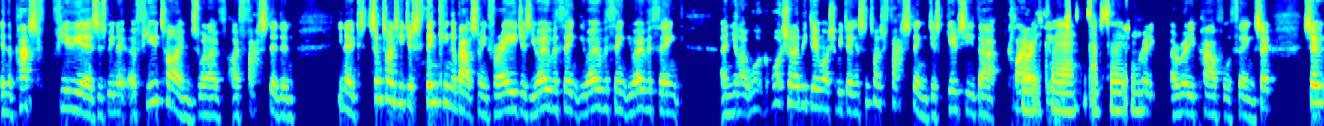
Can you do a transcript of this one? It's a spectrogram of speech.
in the past few years there's been a, a few times when i've i've fasted and you know, sometimes you're just thinking about something for ages. You overthink, you overthink, you overthink, and you're like, what, what should I be doing? What should I be doing? And sometimes fasting just gives you that clarity. Very clear, it's, absolutely. Really a really powerful thing. So, so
